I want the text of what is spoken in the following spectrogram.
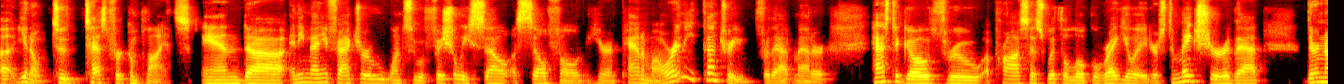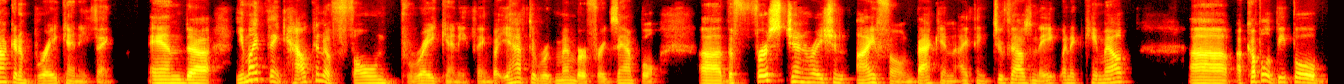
uh, you know, to test for compliance. And uh, any manufacturer who wants to officially sell a cell phone here in Panama or any country for that matter has to go through a process with the local regulators to make sure that they're not going to break anything. And uh, you might think, how can a phone break anything? But you have to remember, for example, uh, the first generation iPhone back in, I think, 2008 when it came out, uh, a couple of people,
